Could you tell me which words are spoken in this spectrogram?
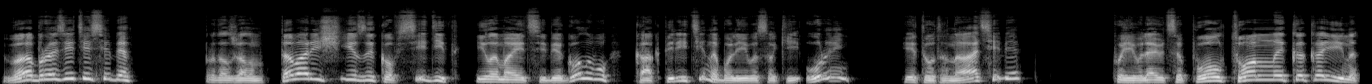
«Вообразите себе!» — продолжал он. «Товарищ Языков сидит и ломает себе голову, как перейти на более высокий уровень, и тут на тебе!» Появляются полтонны кокаина,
